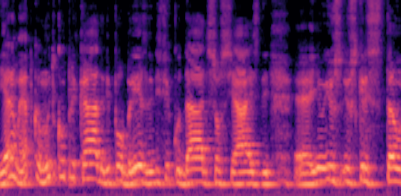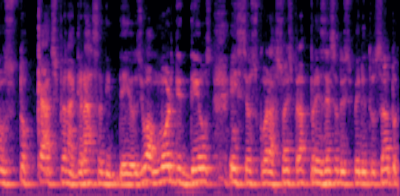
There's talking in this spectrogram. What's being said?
E era uma época muito complicada, de pobreza, de dificuldades sociais, de, e, e, os, e os cristãos tocados pela graça de Deus, e o amor de Deus em seus corações, pela presença do Espírito Santo,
